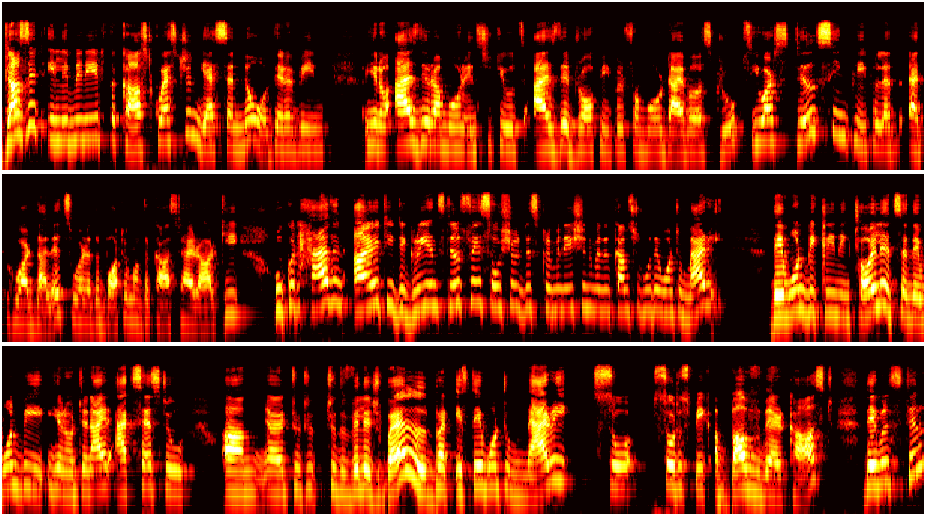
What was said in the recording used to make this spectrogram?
Does it eliminate the caste question? Yes and no. There have been you know, as there are more institutes, as they draw people from more diverse groups, you are still seeing people at, at, who are Dalits, who are at the bottom of the caste hierarchy, who could have an IIT degree and still face social discrimination when it comes to who they want to marry. They won't be cleaning toilets and they won't be, you know, denied access to, um, uh, to, to, to the village well. But if they want to marry, so, so to speak, above their caste, they will still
